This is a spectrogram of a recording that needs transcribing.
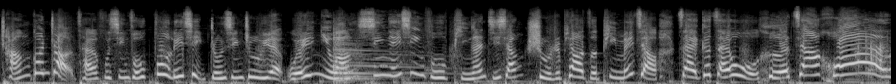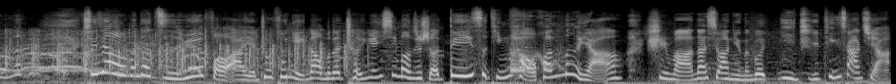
常关照，财富幸福不离弃，衷心祝愿韦女王新年幸福平安吉祥，数着票子品美酒，载歌载舞合家欢。谢谢我们的子曰否啊，也祝福你。那我们的成员希梦就说第一次听好欢乐呀，是吗？那希望你能够一直听下去啊。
